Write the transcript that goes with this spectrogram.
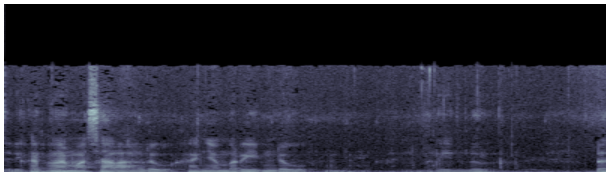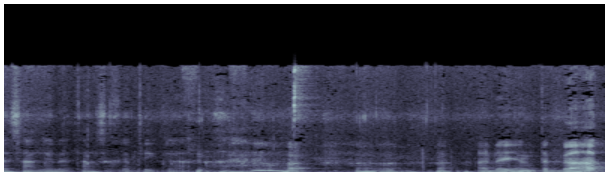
Jadi karena masa lalu hanya merindu. Merindu. Dan sangnya datang seketika ada yang tegak?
